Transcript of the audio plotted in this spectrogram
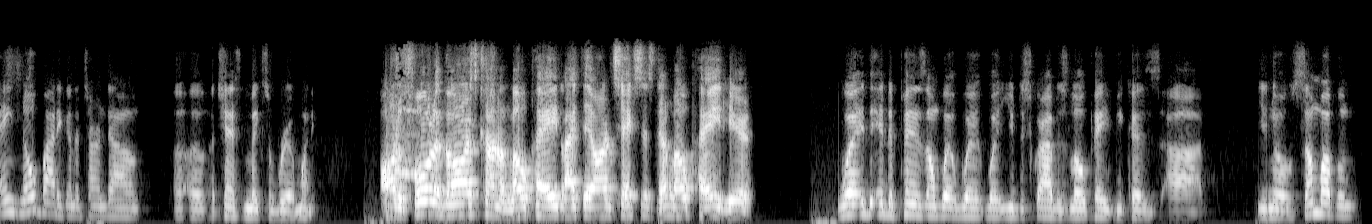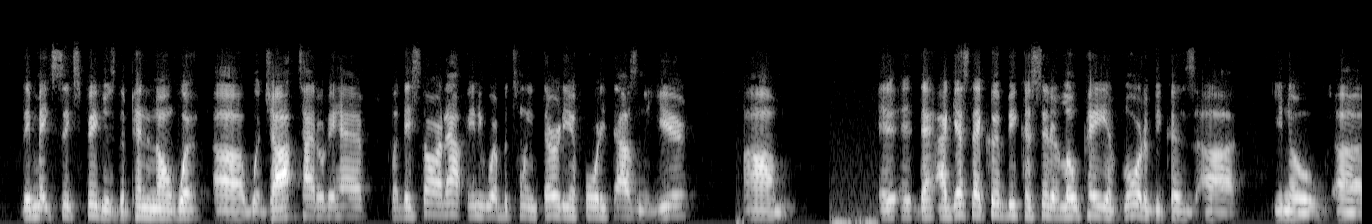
Ain't nobody gonna turn down a, a, a chance to make some real money. Are the Florida guards kind of low paid like they are in Texas? They're low paid here. Well, it, it depends on what, what, what you describe as low paid because uh, you know some of them they make six figures depending on what uh, what job title they have, but they start out anywhere between thirty and forty thousand a year. Um, it, it, that, I guess that could be considered low pay in Florida because uh, you know uh,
